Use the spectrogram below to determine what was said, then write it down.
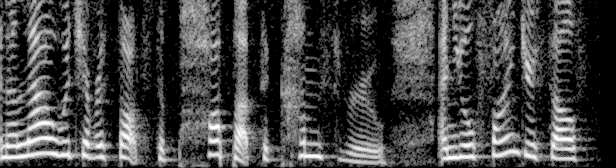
And allow whichever thoughts to pop up to come through. And you'll find yourself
